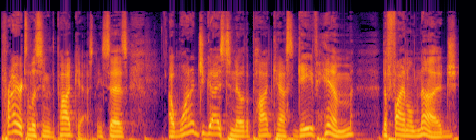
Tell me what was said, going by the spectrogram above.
prior to listening to the podcast. And he says, I wanted you guys to know the podcast gave him the final nudge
